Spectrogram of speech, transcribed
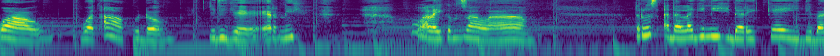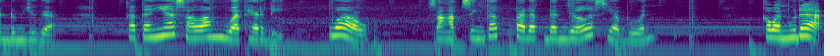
Wow, buat aku dong. Jadi GR nih. Waalaikumsalam. Terus ada lagi nih dari Kay di Bandung juga. Katanya salam buat Herdi. Wow, sangat singkat, padat, dan jelas ya bun. Kawan muda,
